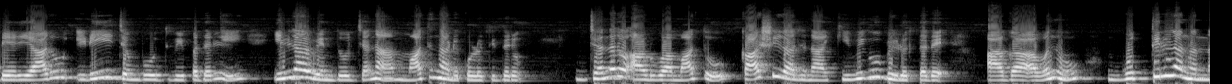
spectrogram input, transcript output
ಬೇರೆಯಾರೂ ಇಡೀ ಜಂಬೂ ದ್ವೀಪದಲ್ಲಿ ಇಲ್ಲವೆಂದು ಜನ ಮಾತನಾಡಿಕೊಳ್ಳುತ್ತಿದ್ದರು. ಜನರು ಆಡುವ ಮಾತು ಕಾಶಿರಾಜನ ಕಿವಿಗೂ ಬೀಳುತ್ತದೆ. ಆಗ ಅವನು, ಗುತ್ತಿಲ್ಲನನ್ನ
